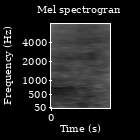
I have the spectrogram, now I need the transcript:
Bye.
